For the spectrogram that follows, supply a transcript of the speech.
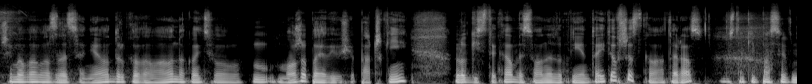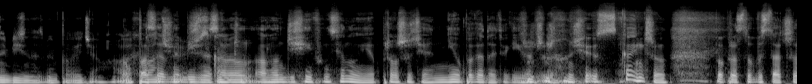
Przyjmowała zlecenia, drukowała, na końcu może pojawiły się paczki, logistyka wysłane do klienta i to wszystko. A teraz? To jest taki pasywny biznes, bym powiedział. No, pasywny biznes, ale on, ale on, dzisiaj funkcjonuje. Proszę cię, nie opowiadaj takich rzeczy, że on się skończył. Po prostu wystarczy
